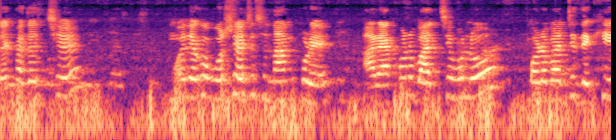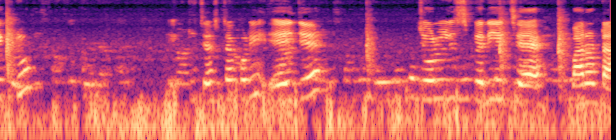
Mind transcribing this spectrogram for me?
দেখা যাচ্ছে। ওই দেখো, বসে আছে স্নান করে আর এখনও বাজছে হলো, কটা বাজছে দেখি একটু। একটু চেষ্টা করি। এই যে চল্লিশ পেরিয়েছে বারোটা।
